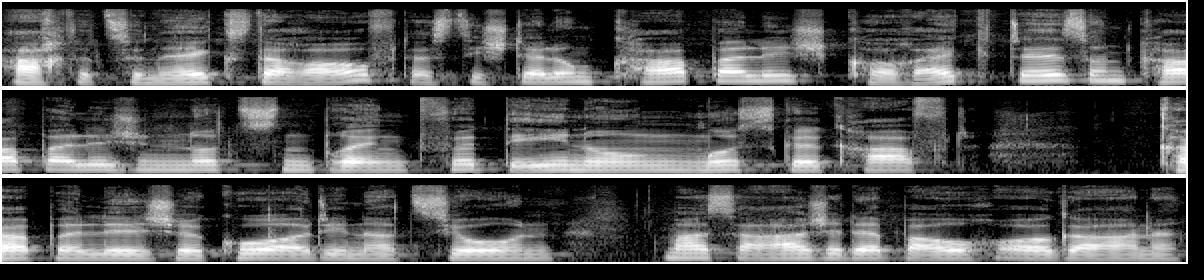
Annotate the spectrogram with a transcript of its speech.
Achte zunächst darauf, dass die Stellung körperlich korrekt ist und körperlichen Nutzen bringt für Dehnung, Muskelkraft, körperliche Koordination, Massage der Bauchorgane,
